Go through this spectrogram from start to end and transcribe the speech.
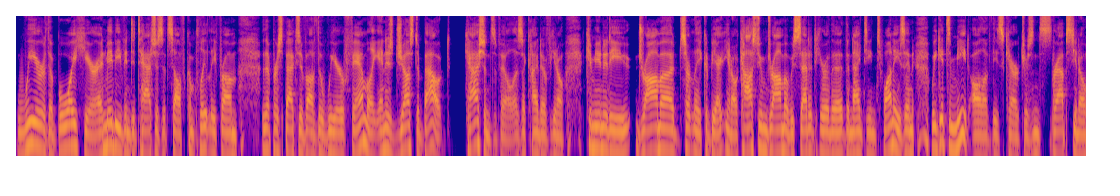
Weer the boy here, and maybe even detaches itself completely from the perspective of the Weer family and is just about Cassionsville as a kind of, you know, community drama. Certainly it could be a, you know, a costume drama. We said it here in the, the 1920s and we get to meet all of these characters and perhaps, you know,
